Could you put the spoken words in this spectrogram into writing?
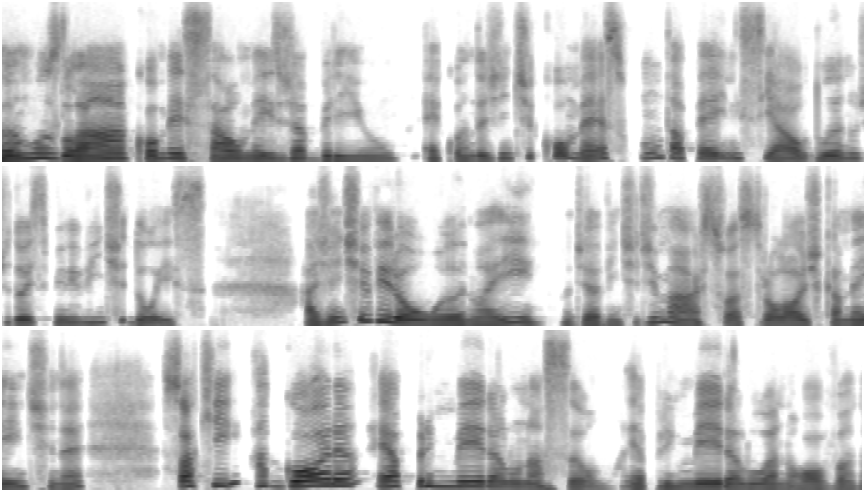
Vamos lá começar o mês de abril. É quando a gente começa o pontapé inicial do ano de 2022. A gente virou o ano aí no dia 20 de março, astrologicamente, né, só que agora é a primeira alunação, é a primeira lua nova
